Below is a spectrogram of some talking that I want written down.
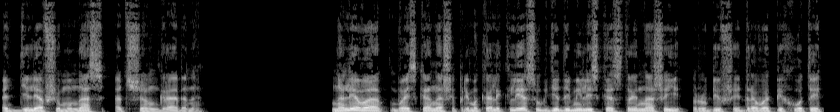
отделявшему нас от Шенграбена. Налево войска наши примыкали к лесу, где дымились костры нашей, рубившей дрова пехоты.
